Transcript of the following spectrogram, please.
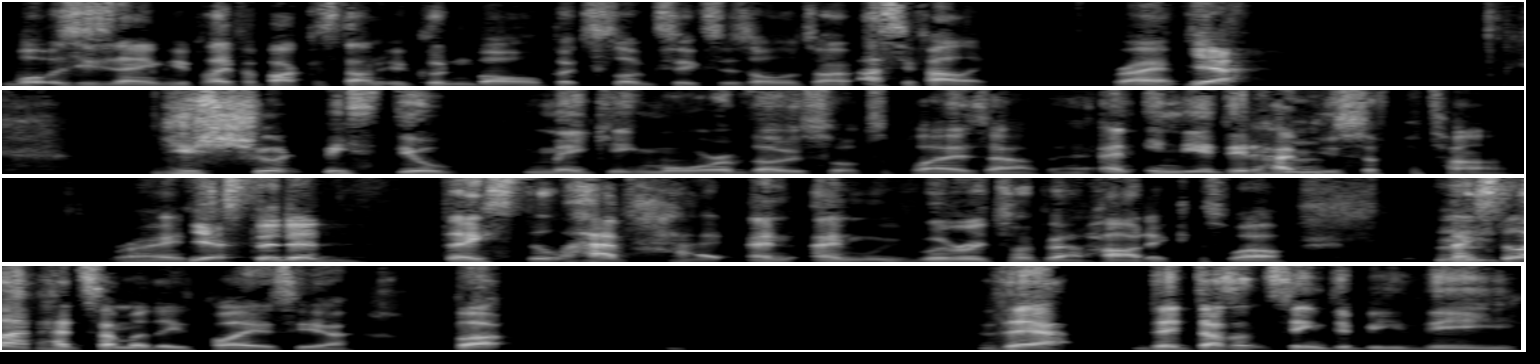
what was his name? Who played for Pakistan? Who couldn't bowl but slugged sixes all the time? Asif Ali, right? Yeah. You should be still making more of those sorts of players out there. And India did have Hmm. Yusuf Pathan, right? Yes, they did. They still have had, and and we've already talked about Hardik as well. They Hmm. still have had some of these players here, but there there doesn't seem to be the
